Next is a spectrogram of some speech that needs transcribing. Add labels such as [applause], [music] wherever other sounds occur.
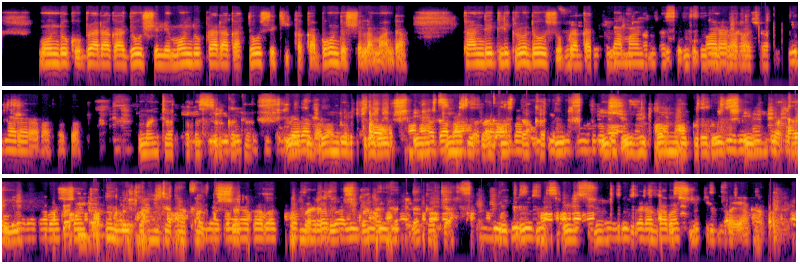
mondo ko bradaga doshele mondo bradaga dose kikakabonda shelamanda shalamanda. Kande gligrodo suprakatila manto kupara rabashata. Ibara rabashata. Manta Basakata, Regibondo Grodos, Exinte Padista Catu, Ishuri Bondo Grodos, Evipakai, Lepanta Akabasha, Marabush Barakata, the greatest person Kabashata Parabush Bradiska Ila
